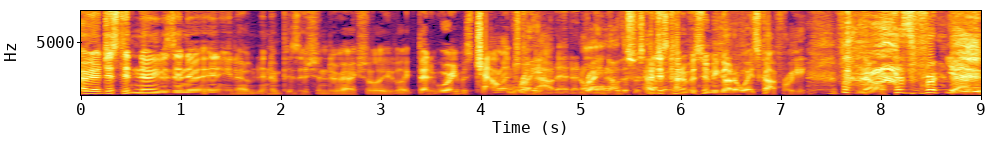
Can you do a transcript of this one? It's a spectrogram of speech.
I, I, I just didn't know he was in a, in, you know, in a position to actually like that where he was challenged Right. about it at Right. all. No, this was I just kind of assume he got away scot free. No. Yeah.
